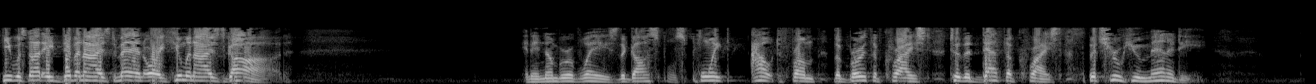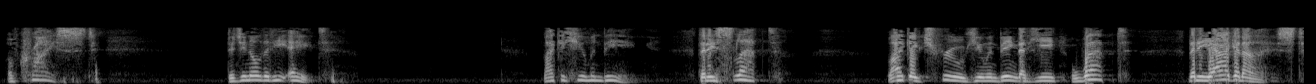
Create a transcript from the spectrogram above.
He was not a divinized man or a humanized God. In a number of ways, the Gospels point out from the birth of Christ to the death of Christ the true humanity of Christ. Did you know that He ate like a human being? That He slept like a true human being? That He wept? That He agonized?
